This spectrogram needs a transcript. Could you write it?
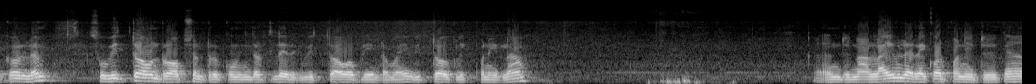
அக்கௌண்ட்டில் ஸோ வித்ட்ரான்ற ஆப்ஷன் இருக்கும். இந்த இடத்துல இருக்குது வித்ட்ரா அப்படின்ற மாதிரி. வித்ட்ரா கிளிக் பண்ணிடலாம். அண்டு நான் லைவில் ரெக்கார்ட் பண்ணிகிட்டு இருக்கேன்.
